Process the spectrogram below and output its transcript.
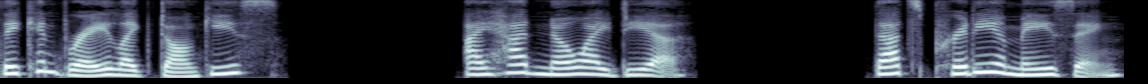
They can bray like donkeys? I had no idea. That's pretty amazing.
